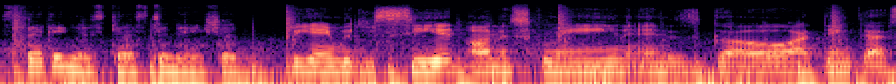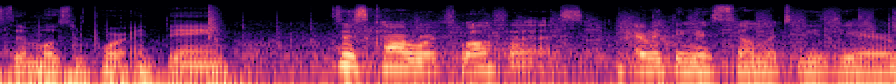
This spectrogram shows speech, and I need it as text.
Setting as destination. Being able to see it on the screen and just go, I think that's the most important thing. This car works well for us. Everything is so much easier.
